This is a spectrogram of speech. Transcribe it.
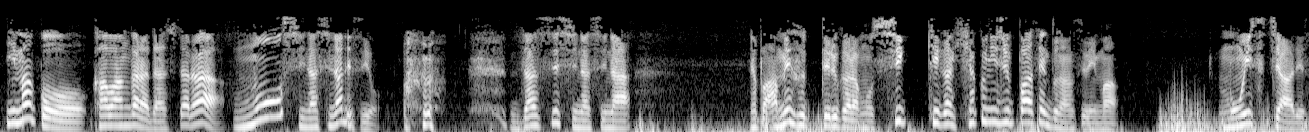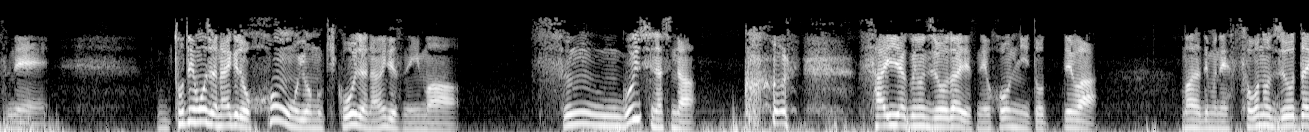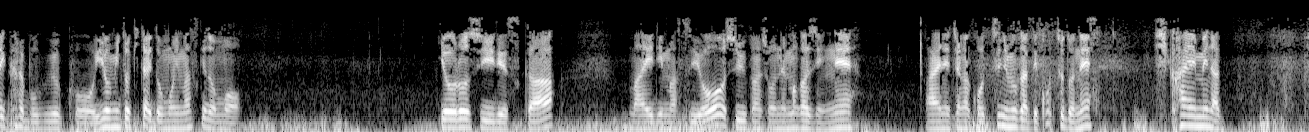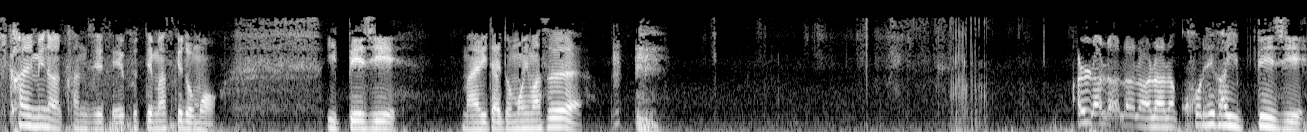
今こう、カバンから出したら、もうしなしなですよ。雑誌しなしな。やっぱ雨降ってるからもう湿気が120%なんですよ、今。モイスチャーですね。とてもじゃないけど、本を読む気候じゃないですね、今。すんごいしなしな。これ、最悪の状態ですね、本にとっては。まあでもね、その状態から僕がこう、読み解きたいと思いますけども。よろしいですか？参りますよ。週刊少年マガジンね。あやねちゃんがこっちに向かって、こう、ちょっとね、控えめな、控えめな感じで手振ってますけども、1ページ、参りたいと思います。あらららららら、これが1ページ。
